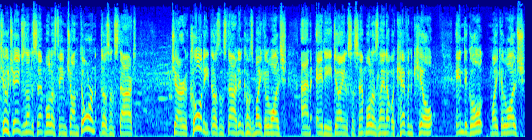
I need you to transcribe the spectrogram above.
Two changes on the St Mullins team. John Dorn doesn't start. Jared Cody doesn't start. In comes Michael Walsh and Eddie Doyle. So St Mullins line up with Kevin Keogh in the goal. Michael Walsh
